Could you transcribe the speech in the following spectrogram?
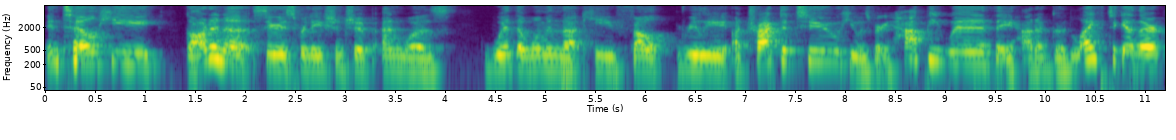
until he got in a serious relationship and was with a woman that he felt really attracted to, he was very happy with, they had a good life together,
